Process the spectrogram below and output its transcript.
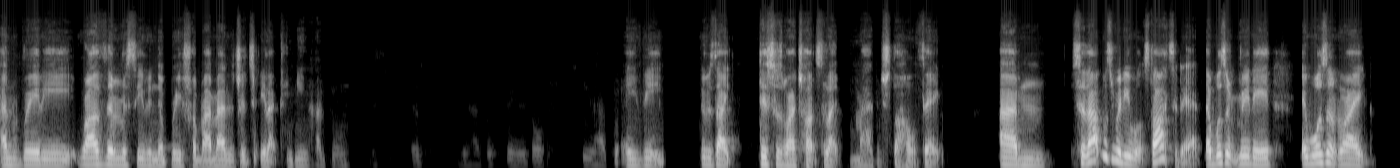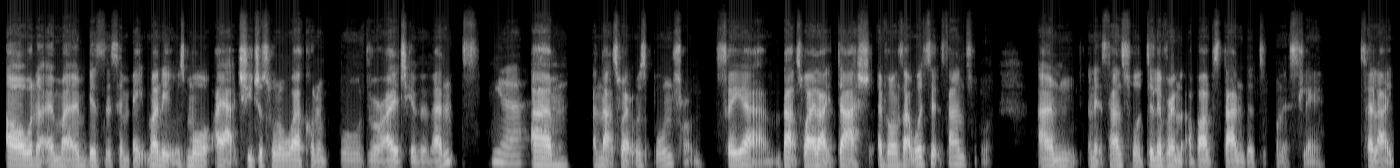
and really rather than receiving the brief from my manager to be like, Can you handle food or can you handle AV? It was like this was my chance to like manage the whole thing. Um so that was really what started it. There wasn't really, it wasn't like, oh, I want to own my own business and make money. It was more, I actually just want to work on a broad variety of events. Yeah. Um, and that's where it was born from. So yeah, that's why I like Dash. Everyone's like, what does it stand for? Um, and it stands for delivering above standards, honestly. So like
